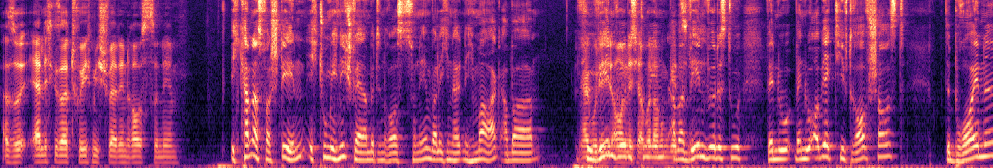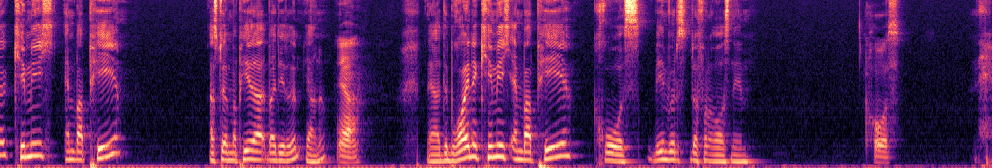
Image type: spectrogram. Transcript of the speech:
Also ehrlich gesagt tue ich mich schwer, den rauszunehmen. Ich kann das verstehen. Ich tue mich nicht schwer damit, den rauszunehmen, weil ich ihn halt nicht mag. Aber für ja, gut, wen würdest nicht, du aber, ihn, aber wen würdest du, wenn du, wenn du objektiv drauf schaust, De Bruyne, Kimmich, Mbappé. Hast du Mbappé bei dir drin? Ja, ne? Ja. Ja, De Bruyne, Kimmich, Mbappé, Groß. Wen würdest du davon rausnehmen? Groß. Nee.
